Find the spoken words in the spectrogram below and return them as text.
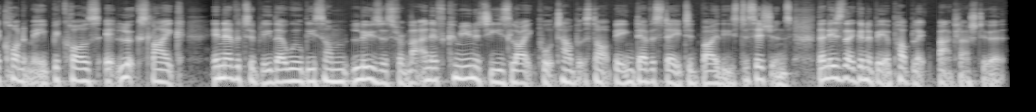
economy because it looks like inevitably there will be some losers from that. And if communities like Port Talbot start being devastated by these decisions, then is there going to be a public backlash to it?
